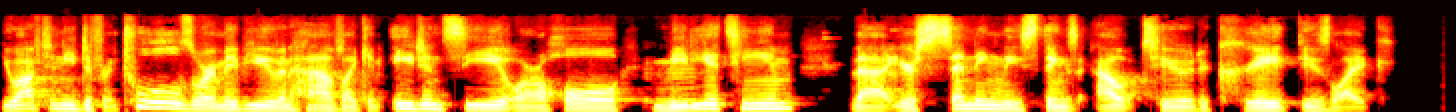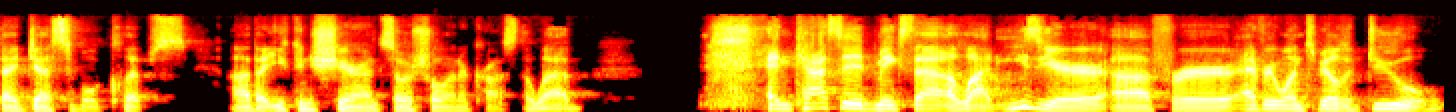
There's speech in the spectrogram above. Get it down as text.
you often need different tools, or maybe you even have like an agency or a whole mm-hmm. media team that you're sending these things out to to create these like digestible clips uh, that you can share on social and across the web. And Casted makes that a lot easier uh, for everyone to be able to do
